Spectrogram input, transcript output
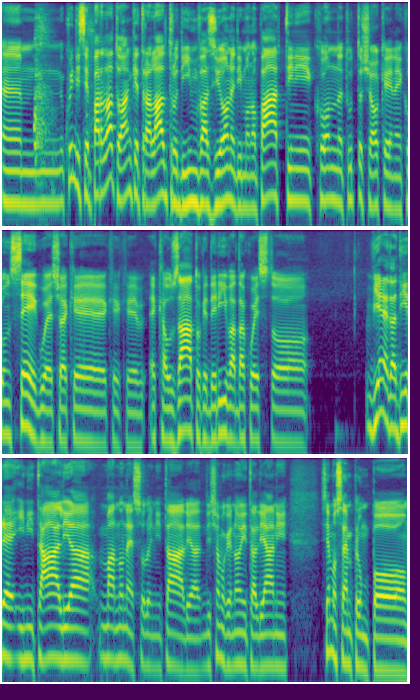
Um, quindi si è parlato anche tra l'altro di invasione di monopattini con tutto ciò che ne consegue, cioè che, che, che è causato, che deriva da questo viene da dire in Italia, ma non è solo in Italia. Diciamo che noi italiani siamo sempre un po'.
